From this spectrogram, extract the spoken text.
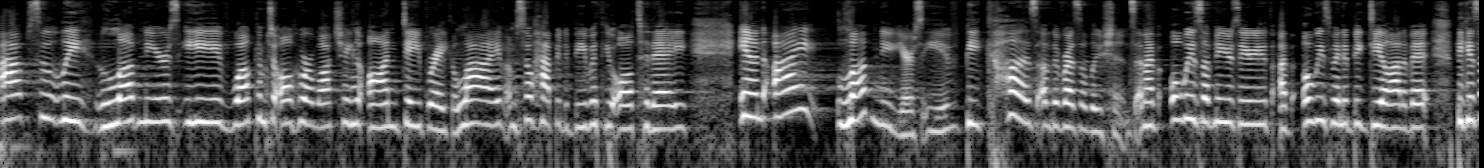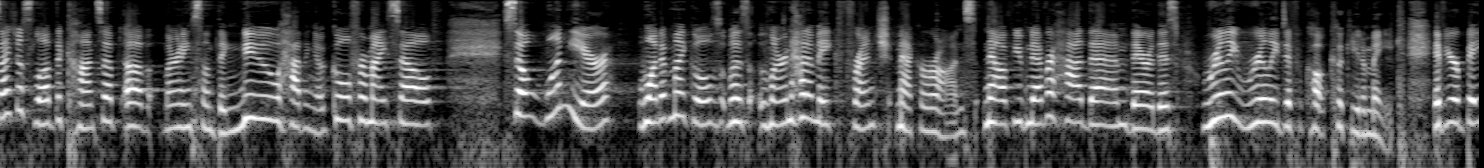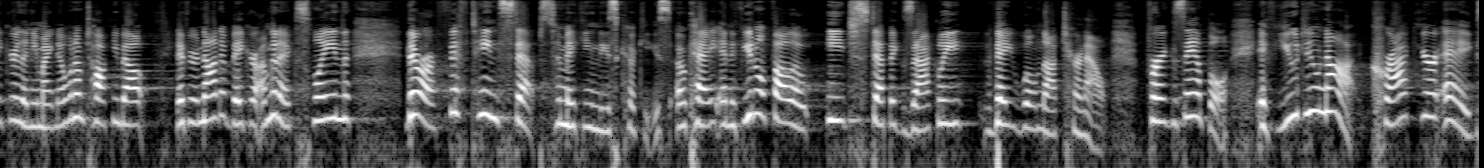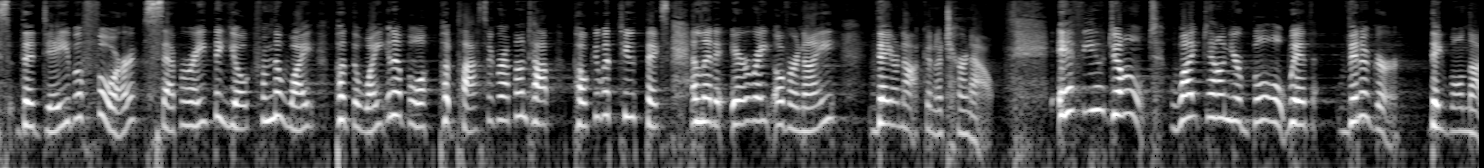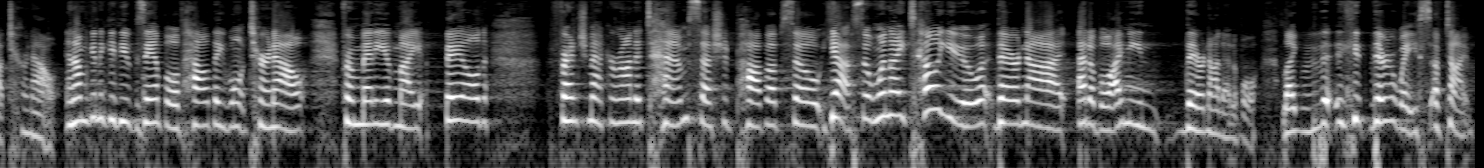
absolutely love New Year's Eve. Welcome to all who are watching on Daybreak Live. I'm so happy to be with you all today. And I love New Year's Eve because of the resolutions. And I've always loved New Year's Eve. I've always made a big deal out of it because I just love the concept of learning something new, having a goal for myself. So one year, one of my goals was learn how to make French macarons. Now, if you've never had them, they're this really, really difficult cookie to make. If you're a baker, then you might know what I'm talking about. If you're not a baker, I'm going to explain. There are 15 steps to making these cookies, okay? And if you don't follow each step exactly, they will not turn out. For example, if you do not crack your eggs the day before, separate the yolk from the white, put the white in a bowl, put plastic wrap on top, poke it with toothpicks, and let it aerate overnight, they are not going to turn out. If you don't wipe down your bowl with vinegar, they will not turn out. And I'm going to give you an example of how they won't turn out from many of my failed French macaron attempts that should pop up. So, yeah, so when I tell you they're not edible, I mean they're not edible. Like, they're a waste of time.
